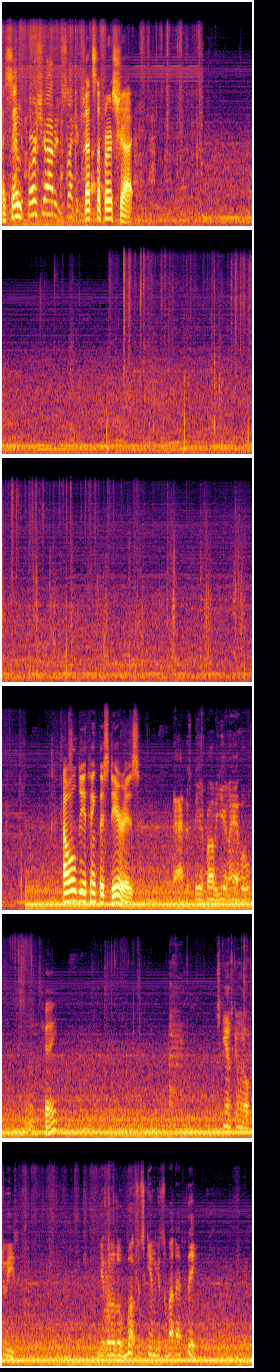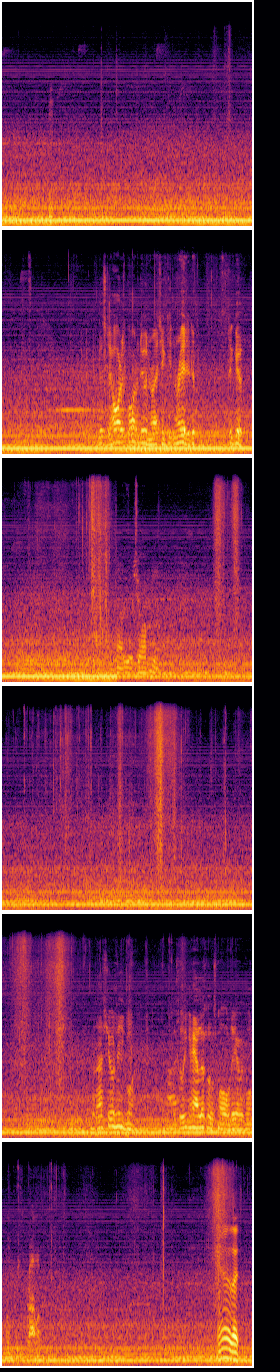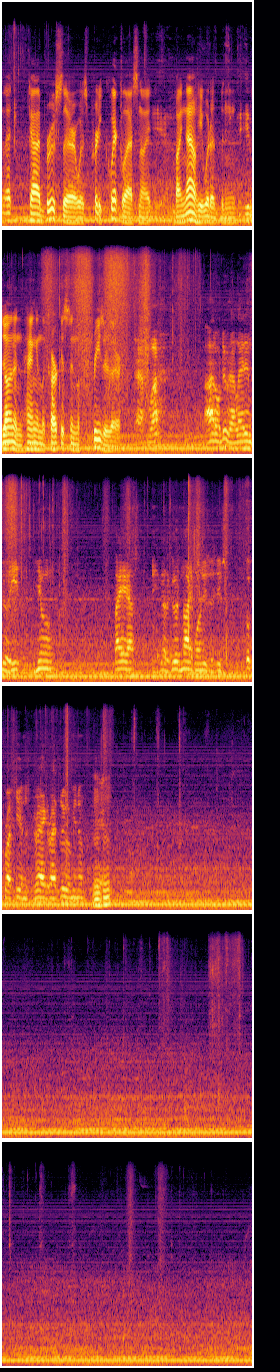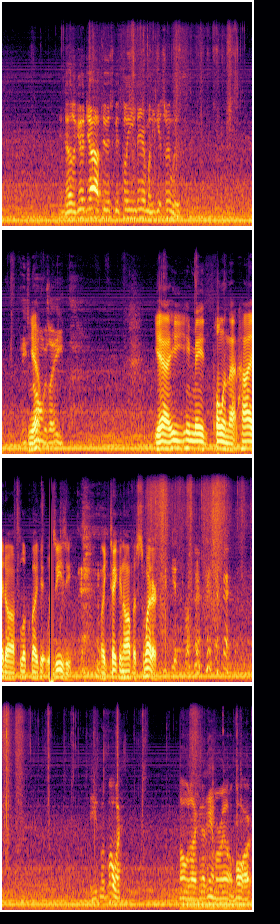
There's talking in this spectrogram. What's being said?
I Is seem first shot or the second shot? that's the first shot. How old do you think this deer is? Ah, this deer's probably a year and a half old. Okay. The Skin's coming off too easy. Get one of those little bucks, the skin gets about that thick. That's the hardest part of doing right here, getting ready to, to go. Not real sharp, is it? But I sure need one. So we can handle this little small deer, We won't, be a problem. Yeah, that that guy Bruce there was pretty quick last night. Yeah. By now he would have been He'd done been- and hanging the carcass in the freezer there. That's why I don't do it. I let him do it. He's young, fast. He's got a good knife. One of these that just hook right here and just drag it right through him, you know. Mm-hmm. He does a good job too. It's a good clean deer when he gets through with it. He's Yeah. strong as a eat. Yeah, he, he made pulling that hide off look like it was easy, like taking off a sweater. Yeah, right. He's my boy. As long as I got him around a bark,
